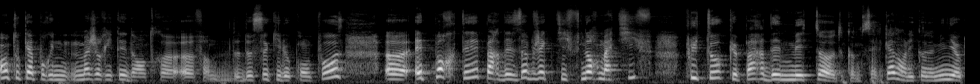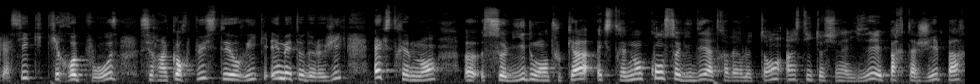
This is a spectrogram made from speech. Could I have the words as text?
en tout cas pour une majorité euh, de, ceux qui le composent, euh, est porté par des objectifs normatifs plutôt que par des méthodes, comme c'est le cas dans l'économie néoclassique, qui repose sur un corpus théorique et méthodologique extrêmement euh, solide, ou en tout cas extrêmement consolidé à travers le temps institutionnalisé et partagé par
